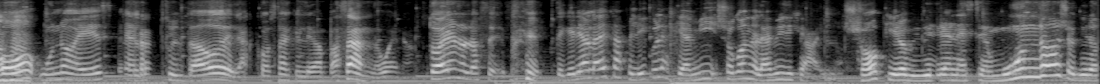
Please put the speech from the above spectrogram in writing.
o uno es el resultado de las cosas que le van pasando. Bueno, todavía no lo sé. Te quería hablar de estas películas que a mí, yo cuando las vi dije, ay, no, yo quiero vivir en ese mundo, yo quiero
